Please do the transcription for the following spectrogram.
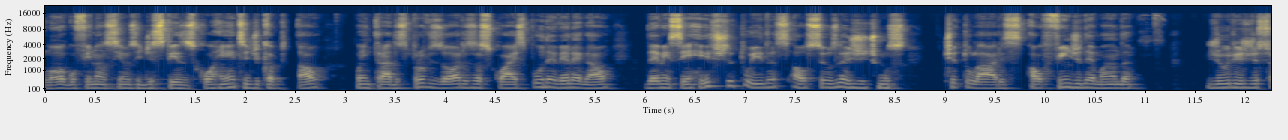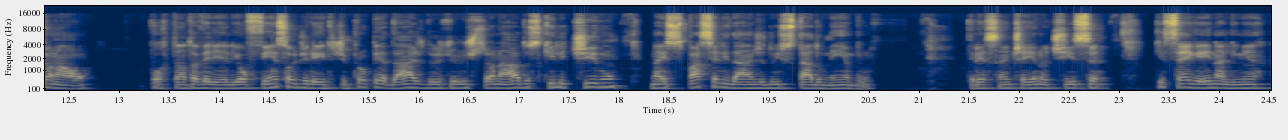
Logo, financiam-se despesas correntes de capital com entradas provisórias, as quais, por dever legal, devem ser restituídas aos seus legítimos titulares ao fim de demanda jurisdicional. Portanto, haveria ali ofensa ao direito de propriedade dos jurisdicionados que litigam na espacialidade do Estado membro. Interessante aí a notícia que segue aí na linha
